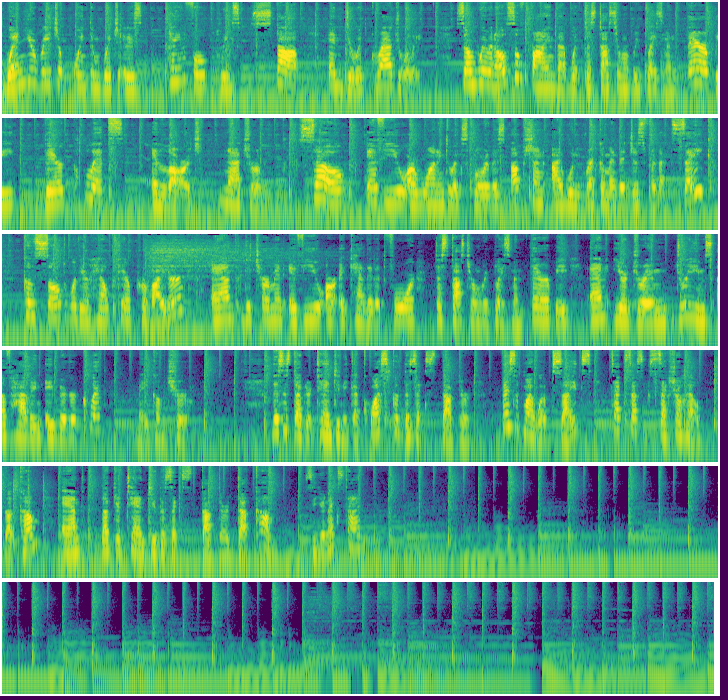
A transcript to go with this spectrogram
When you reach a point in which it is painful, please stop and do it gradually. Some women also find that with testosterone replacement therapy, their clits enlarge naturally. So if you are wanting to explore this option, I wouldn't recommend it just for that sake. Consult with your healthcare provider and determine if you are a candidate for testosterone replacement therapy and your dream dreams of having a bigger clit may come true. This is Dr. Tanjanika Kwaskut, the sex doctor. Visit my websites, texassexualhealth.com and drtanji, the sex doctor.com. See you next time.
